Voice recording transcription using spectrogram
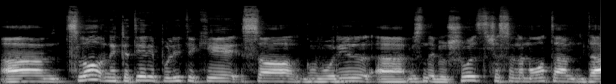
Um, celo nekateri politiki so govorili, uh, mislim, da je bil Šulc, če se ne motim, da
